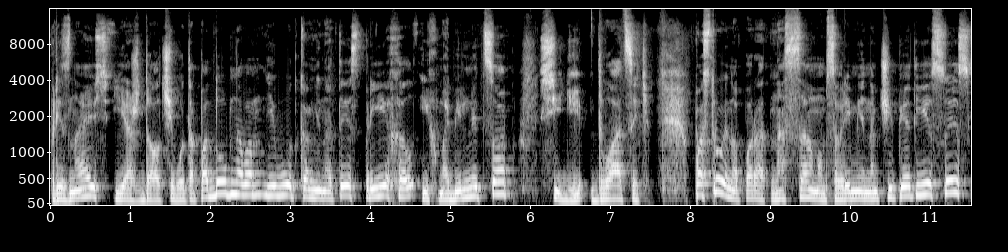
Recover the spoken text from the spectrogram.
Признаюсь, я ждал чего-то подобного, и вот ко мне на тест приехал их мобильный ЦАП CD20. Построен аппарат на самом современном чипе от ESS,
